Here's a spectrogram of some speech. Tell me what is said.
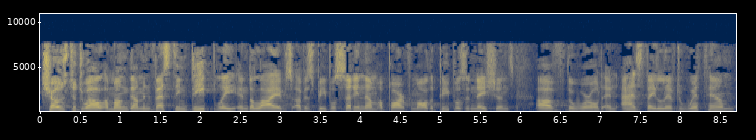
chose to dwell among them, investing deeply in the lives of his people, setting them apart from all the peoples and nations of the world. And as they lived with him,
